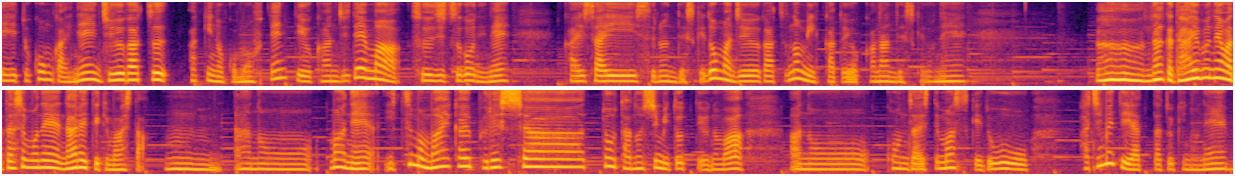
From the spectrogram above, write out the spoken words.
えーと、今回ね10月秋のコモフ展っていう感じでまあ数日後にね開催するんですけど、まあ、10月の3日と4日なんですけどねうん、なんかだいぶね、私もね、慣れてきました。うん、あのー、まあね、いつも毎回プレッシャーと楽しみとっていうのは、あのー、混在してますけど、初めてやった時のね、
